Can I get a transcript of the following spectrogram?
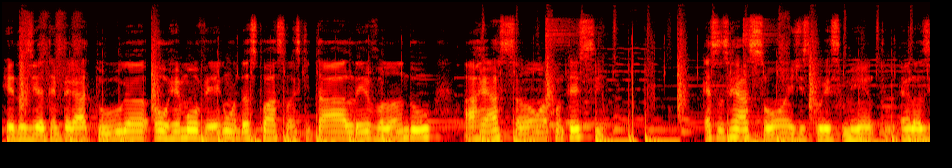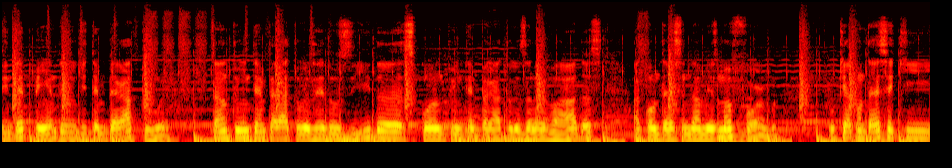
reduzir a temperatura ou remover uma das situações que está levando a reação a acontecer. Essas reações de escurecimento, elas independem de temperatura. Tanto em temperaturas reduzidas quanto em temperaturas elevadas, acontecem da mesma forma. O que acontece é que,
